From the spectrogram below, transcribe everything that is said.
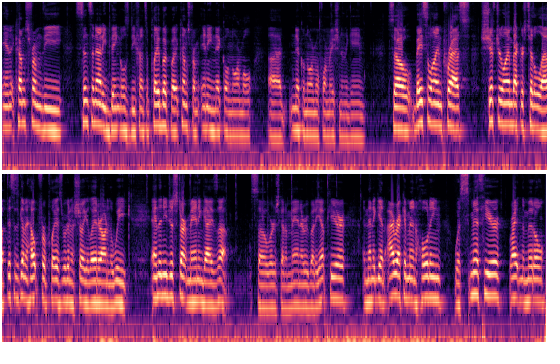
and it comes from the Cincinnati Bengals defensive playbook, but it comes from any nickel normal, uh, nickel normal formation in the game. So baseline press, shift your linebackers to the left. This is going to help for plays we're going to show you later on in the week. And then you just start manning guys up. So we're just going to man everybody up here. And then again, I recommend holding with Smith here, right in the middle.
